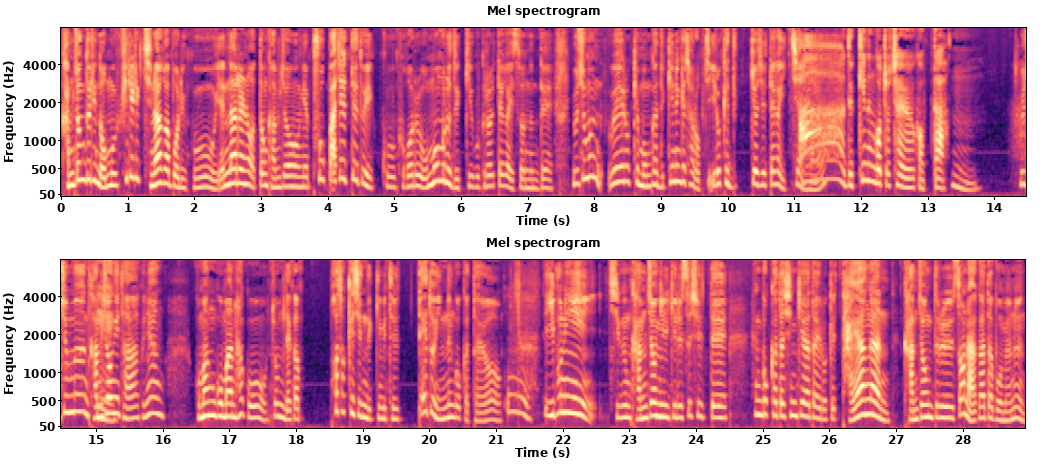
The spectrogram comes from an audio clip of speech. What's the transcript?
감정들이 너무 휘리릭 지나가 버리고 옛날에는 어떤 감정에 푹 빠질 때도 있고 그거를 온몸으로 느끼고 그럴 때가 있었는데 요즘은 왜 이렇게 뭔가 느끼는 게 잘 없지 이렇게 느껴질 때가 있지 않나요? 아, 느끼는 것조차 여유가 없다. 음. 요즘은 감정이 예. 다 그냥 고만고만하고 좀 내가 퍼석해진 느낌이 들 때도 있는 것 같아요. 오. 이분이 지금 감정 일기를 쓰실 때 행복하다, 신기하다 이렇게 다양한 감정들을 써 나가다 보면은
